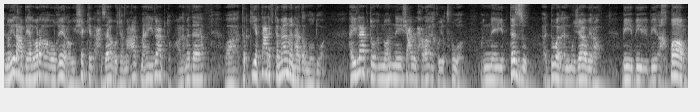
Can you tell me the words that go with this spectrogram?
أنه يلعب بهالورقة أو غيرها ويشكل أحزاب وجماعات ما هي لعبته على مدى وتركيا بتعرف تماما هذا الموضوع. هي لعبته أنه هن يشعلوا الحرائق ويطفوها وان يبتزوا الدول المجاورة بأخطار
